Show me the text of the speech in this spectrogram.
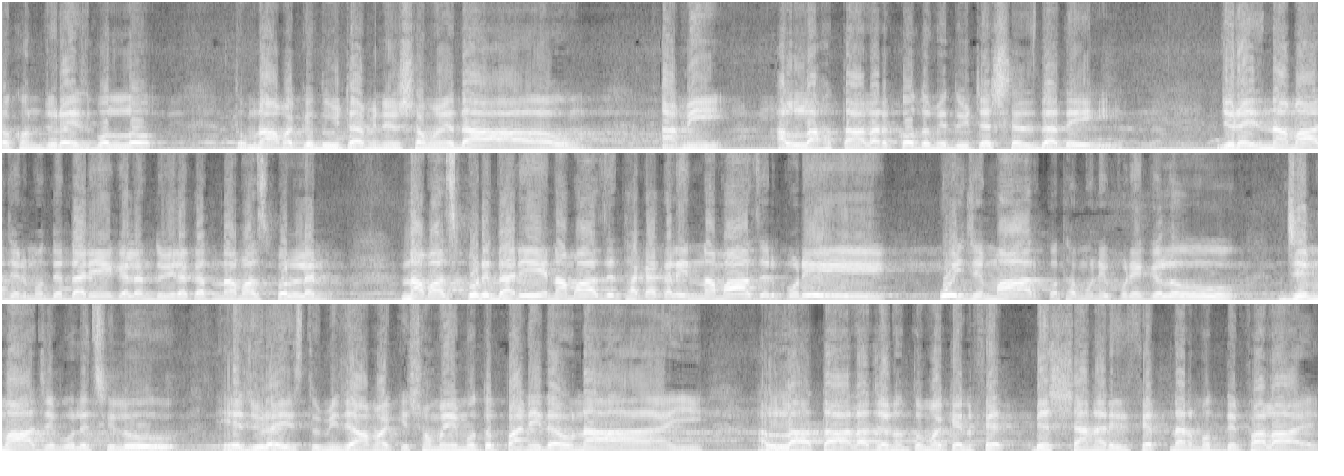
তখন জুরাইজ বলল, তোমরা আমাকে দুইটা মিনিট সময় দাও, আমি আল্লাহ তাআলার কদমে দুইটা সেজদা দেই। জুরাইজ নামাজের মধ্যে দাঁড়িয়ে গেলেন, দুই রাকাত নামাজ পড়লেন। নামাজ পড়ে দাঁড়িয়ে, নামাজে থাকাকালীন নামাজের পরে ওই যে মার কথা মনে পড়ে গেল, যে মা যে বলেছিল, হে জুরাইজ তুমি যে আমাকে সময় মতো পানি দাও নাই, আল্লাহ তাআলা যেন তোমাকে ফে- বেশ্যা নারীর ফেতনার মধ্যে ফালায়।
